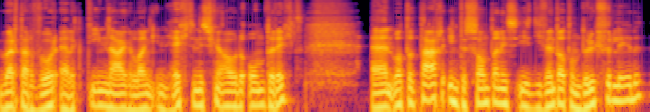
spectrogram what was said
werd daarvoor eigenlijk tien dagen lang in hechtenis gehouden, onterecht. En wat het daar interessant aan is, is die vent had een drugverleden.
